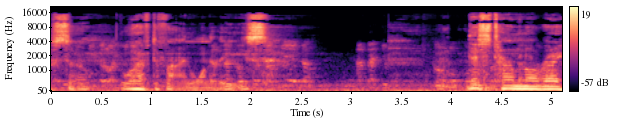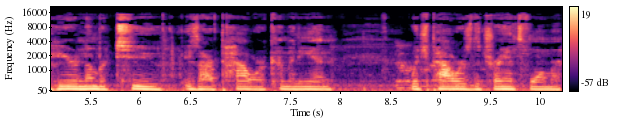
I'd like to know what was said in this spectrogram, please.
So we'll have to find one of these. This terminal right here number two is our power coming in which powers the transformer.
